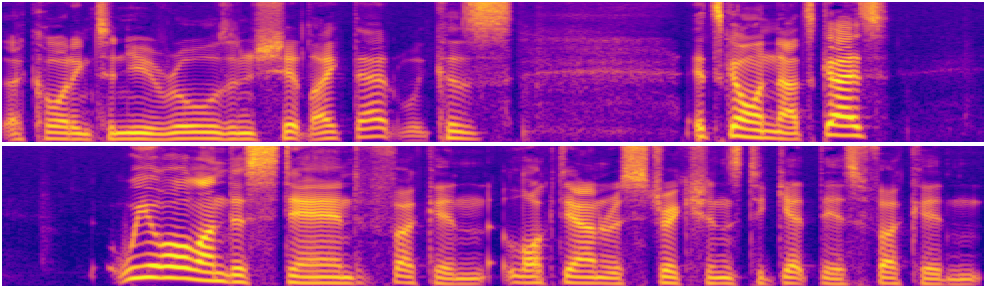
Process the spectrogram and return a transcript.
according to new rules and shit like that, because it's going nuts, guys. We all understand fucking lockdown restrictions to get this fucking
